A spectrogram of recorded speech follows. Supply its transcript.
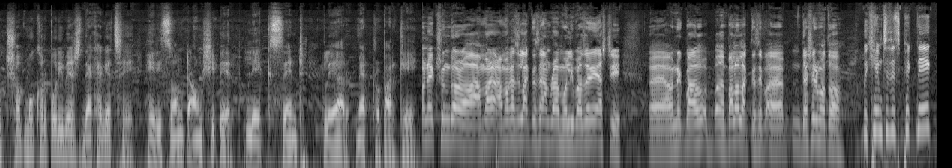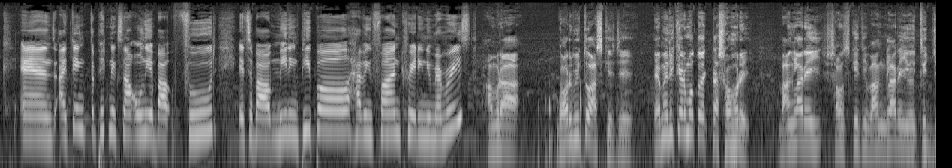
উৎসব মুখর পরিবেশ দেখা গেছে হ্যারিসন টাউনশিপের লেক সেন্ট ক্লেয়ার মেট্রো পার্কে। অনেক সুন্দর, আমার আমার কাছে লাগতেছে আমরা মলিবাজারে আসছি। অনেক ভালো লাগতেছে দেশের মতো। We came to this picnic, and I think the picnic's not only about food, it's about meeting people, having fun, creating new memories. আমরা গর্বিত আজকে যে আমেরিকার মতো একটা শহরে বাংলার এই সংস্কৃতি বাংলার এই ঐতিহ্য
